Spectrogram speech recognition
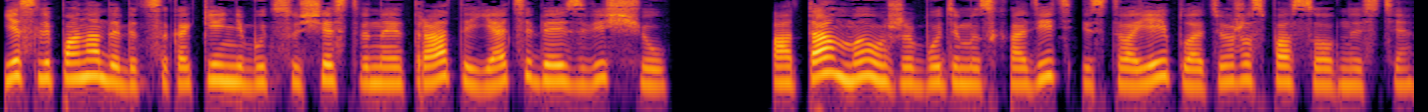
Если понадобятся какие-нибудь существенные траты, я тебя извещу. А там мы уже будем исходить из твоей платежеспособности.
